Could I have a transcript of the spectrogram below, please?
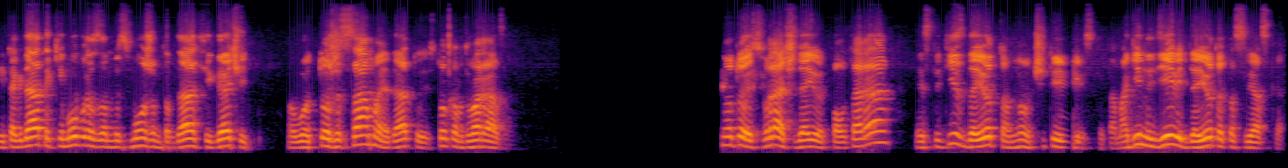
И тогда таким образом мы сможем тогда фигачить вот то же самое, да, то есть только в два раза. Ну, то есть врач дает полтора, эстетист дает там, ну, 400, там 1,9 дает эта связка.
